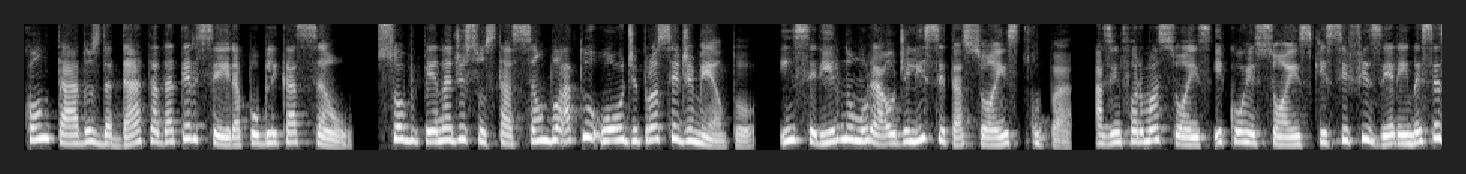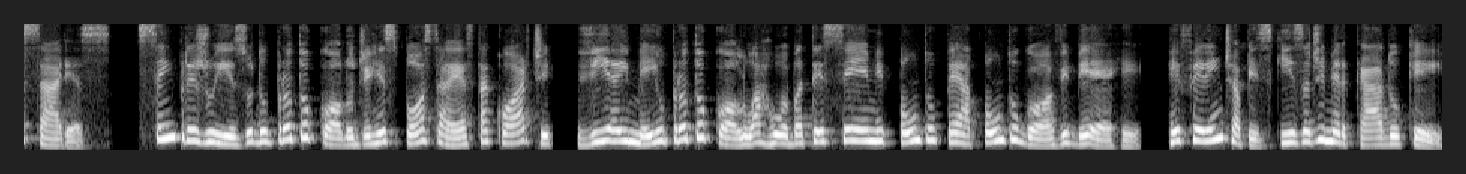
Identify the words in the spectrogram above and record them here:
contados da data da terceira publicação, sob pena de sustação do ato ou de procedimento, inserir no mural de licitações culpa, as informações e correções que se fizerem necessárias, sem prejuízo do protocolo de resposta a esta corte, via e-mail protocolo@tcm.pa.gov.br, referente à pesquisa de mercado que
